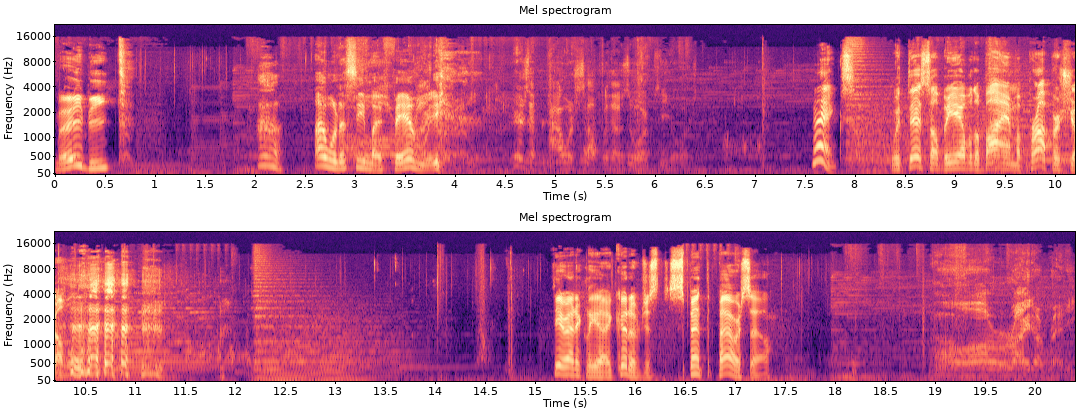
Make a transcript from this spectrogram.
Maybe. I I want to see my family. Here's a power cell for those orbs of yours. Thanks. With this, I'll be able to buy him a proper shovel. Theoretically, I could have just spent the power cell. Oh, all right already.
